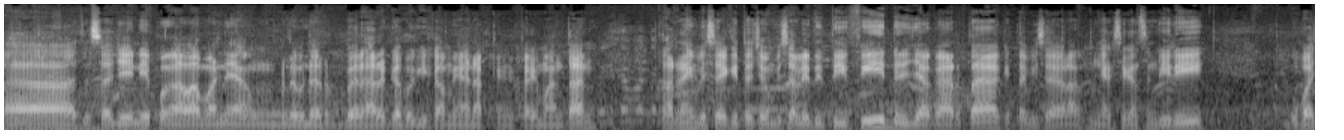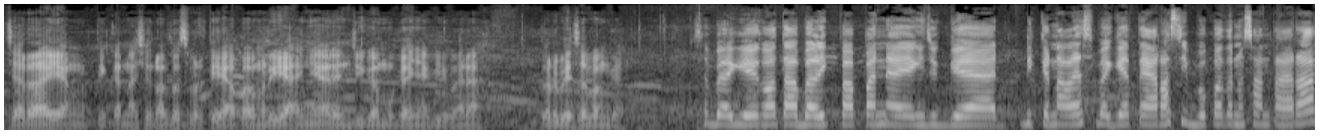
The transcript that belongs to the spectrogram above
Uh, tentu saja ini pengalaman yang benar-benar berharga bagi kami anak yang Kalimantan karena yang biasanya kita cuma bisa lihat di TV dari Jakarta kita bisa menyaksikan sendiri upacara yang tingkat nasional itu seperti apa meriahnya dan juga megahnya gimana. Luar biasa bangga. Sebagai kota Balikpapan ya, yang juga dikenalnya sebagai teras Ibu Kota Nusantara,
